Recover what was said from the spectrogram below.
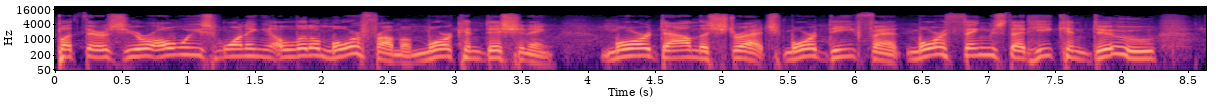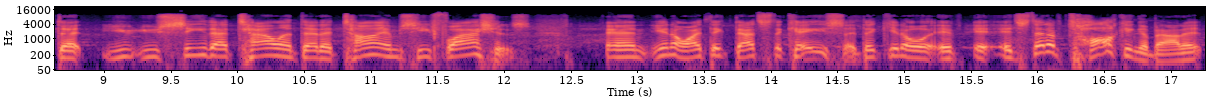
But there's you're always wanting a little more from him, more conditioning, more down the stretch, more defense, more things that he can do that you, you see that talent that at times he flashes. And, you know, I think that's the case. I think, you know, if, if instead of talking about it,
